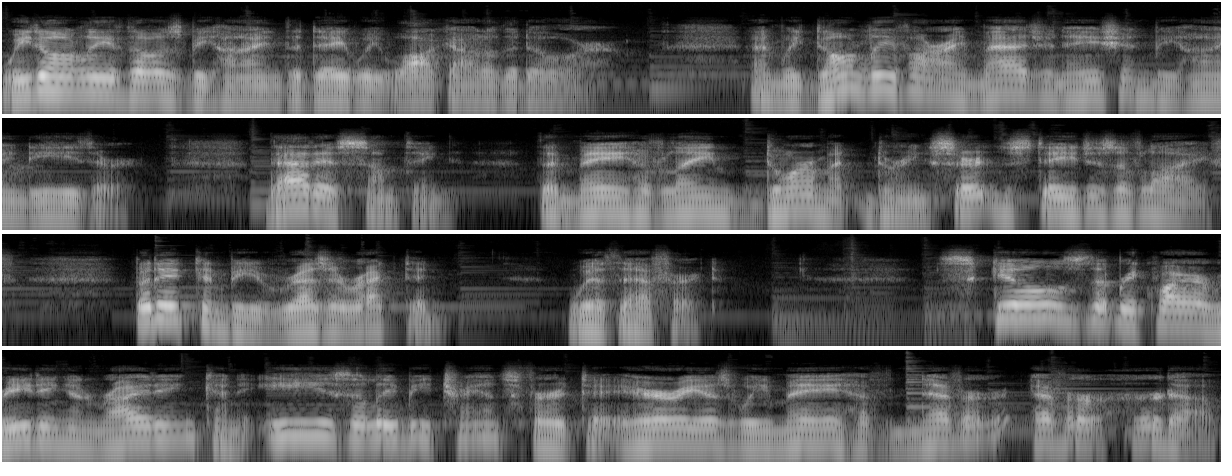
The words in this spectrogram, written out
We don't leave those behind the day we walk out of the door. And we don't leave our imagination behind either. That is something that may have lain dormant during certain stages of life, but it can be resurrected with effort. Skills that require reading and writing can easily be transferred to areas we may have never ever heard of.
